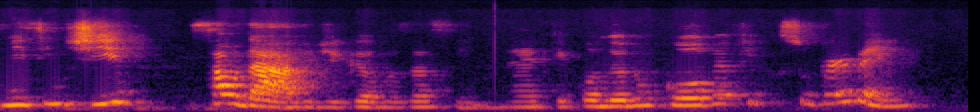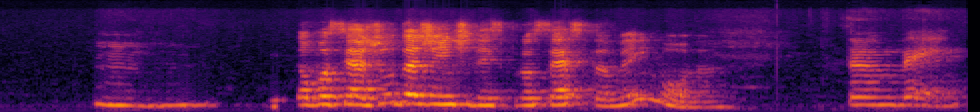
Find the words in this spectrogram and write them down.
me sentir saudável, digamos assim, né? Porque quando eu não como, eu fico super bem. Uhum. Então, você ajuda a gente nesse processo também, Mona? Também.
